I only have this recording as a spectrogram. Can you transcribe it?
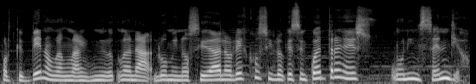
porque tienen una luminosidad a lo lejos, y lo que se encuentran es un incendio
